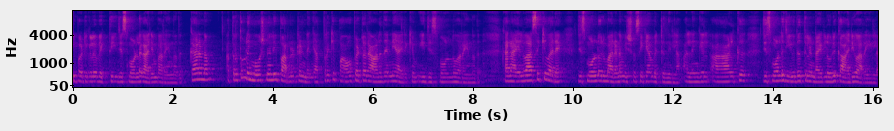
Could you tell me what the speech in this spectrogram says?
ഈ പർട്ടിക്കുലർ വ്യക്തി ജിസ്മോളുടെ കാര്യം പറയുന്നത്. കാരണം അത്രത്തോളം ഇമോഷണലി പറഞ്ഞിട്ടുണ്ടെങ്കിൽ അത്രയ്ക്ക് പാവപ്പെട്ട ഒരാൾ തന്നെയായിരിക്കും ഈ ജിസ്മോൾ എന്ന് പറയുന്നത്. കാരണം അയൽവാസിക്ക് വരെ ജിസ്മോളിന്റെ ഒരു മരണം വിശ്വസിക്കാൻ പറ്റുന്നില്ല. അല്ലെങ്കിൽ ആൾക്ക് ജിസ്മോളുടെ ജീവിതത്തിൽ ഉണ്ടായിട്ടുള്ള ഒരു കാര്യവും അറിയില്ല.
